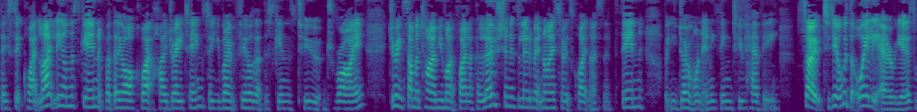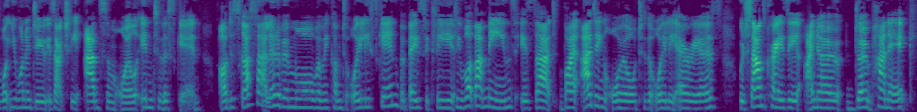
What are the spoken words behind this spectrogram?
They sit quite lightly on the skin, but they are quite hydrating. So you won't feel that the skin's too dry. During summertime, you might find like a lotion is a little bit nicer. It's quite nice and thin, but you don't want anything too heavy. So to deal with the oily areas, what you want to do is actually add some oil into the skin. I'll discuss that a little bit more when we come to oily skin, but basically see what that means is that by adding oil to the oily areas, which sounds crazy, I know, don't panic.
